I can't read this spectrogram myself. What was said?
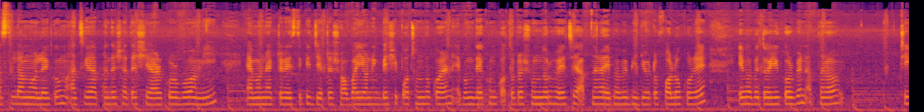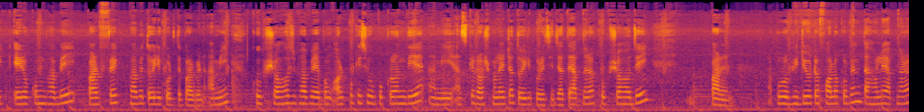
আসসালামু আলাইকুম। আজকে আপনাদের সাথে শেয়ার করব আমি এমন একটা রেসিপি যেটা সবাই অনেক বেশি পছন্দ করেন এবং দেখুন কতটা সুন্দর হয়েছে। আপনারা এভাবে ভিডিওটা ফলো করে এভাবে তৈরি করবেন। আপনারা ঠিক এরকমভাবেই পারফেক্টভাবে তৈরি করতে পারবেন। আমি খুব সহজভাবে এবং অল্প কিছু উপকরণ দিয়ে আমি আজকে রসমালাইটা তৈরি করেছি যাতে আপনারা খুব সহজেই পারেন। পুরো ভিডিওটা ফলো করবেন, তাহলে আপনারা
